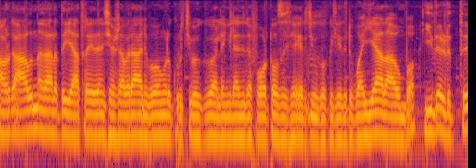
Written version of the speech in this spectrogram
അവർക്ക് ആവുന്ന കാലത്ത് യാത്ര ചെയ്തതിന് ശേഷം അവർ അനുഭവങ്ങൾ കുറിച്ച് വെക്കുക അല്ലെങ്കിൽ അതിന്റെ ഫോട്ടോസ് ശേഖരിച്ച് വെക്കുകയൊക്കെ ചെയ്തിട്ട് വയ്യാതാവുമ്പോൾ ഇതെടുത്ത്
